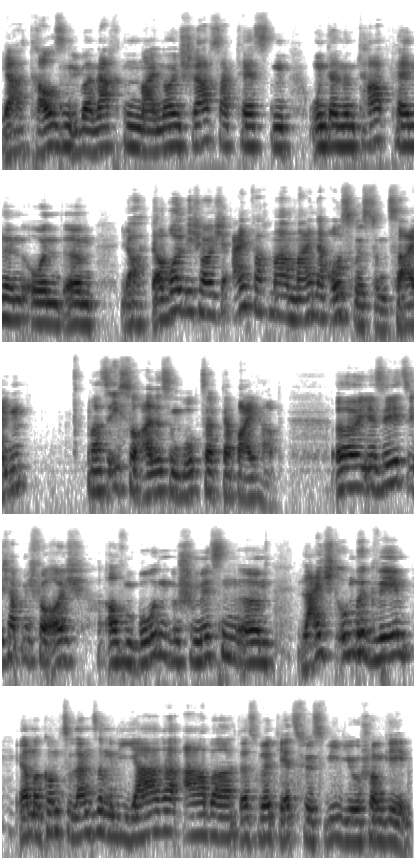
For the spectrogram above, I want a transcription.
ja draußen übernachten, meinen neuen Schlafsack testen, unter einem Tarp pennen und ähm, ja, da wollte ich euch einfach mal meine Ausrüstung zeigen, was ich so alles im Rucksack dabei habe. Äh, ihr seht, ich habe mich für euch auf den Boden geschmissen, ähm, leicht unbequem. Ja, man kommt so langsam in die Jahre, aber das wird jetzt fürs Video schon gehen.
